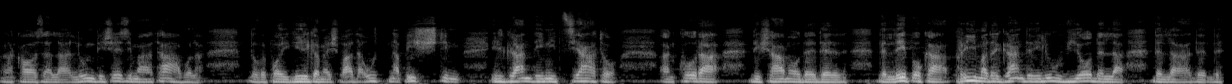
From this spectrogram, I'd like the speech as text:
una cosa, la, l'undicesima tavola, dove poi Gilgamesh va da Utnapishtim, il grande iniziato ancora diciamo de, de, dell'epoca prima del grande diluvio della, della, de,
